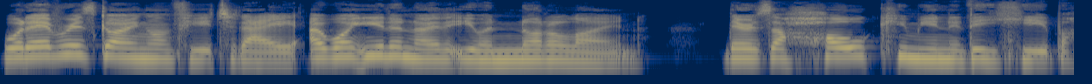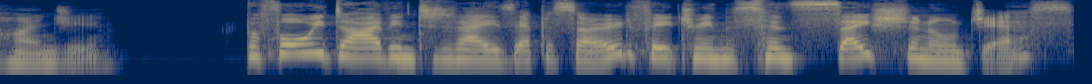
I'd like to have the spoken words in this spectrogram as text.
Whatever is going on for you today, I want you to know that you are not alone. There is a whole community here behind you. Before we dive into today's episode featuring the sensational Jess,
